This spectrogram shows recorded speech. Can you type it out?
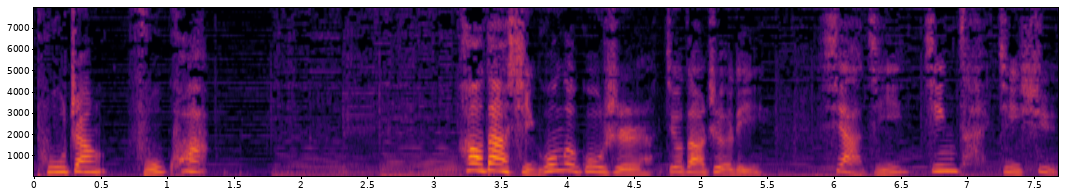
铺张浮夸。好大喜功的故事就到这里，下集精彩继续。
